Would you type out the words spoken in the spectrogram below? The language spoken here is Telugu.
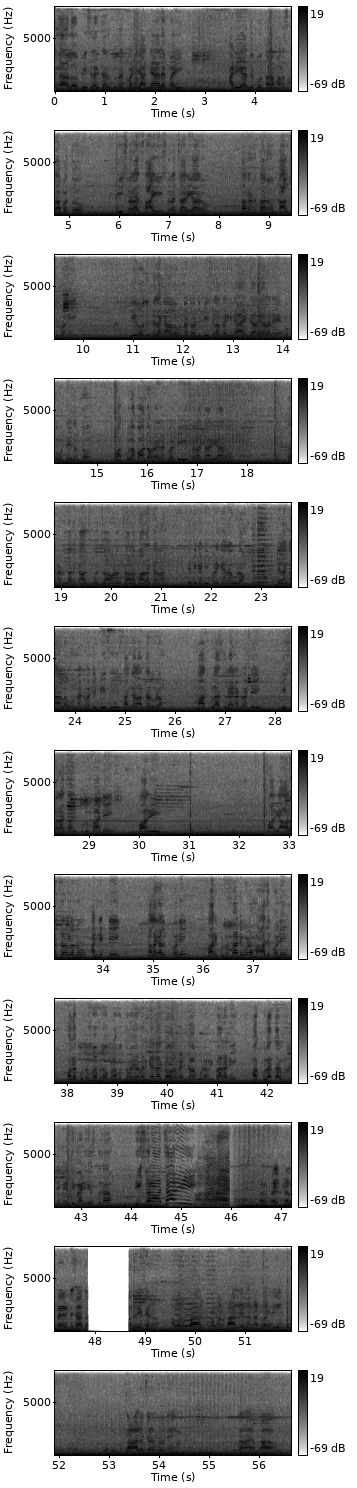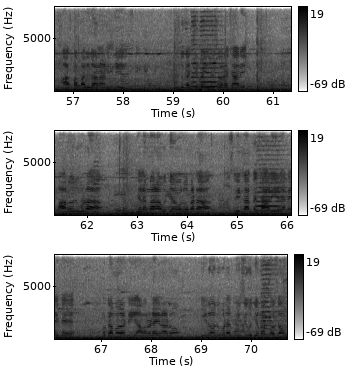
తెలంగాణలో బీసీలకు జరుగుతున్నటువంటి అన్యాయాలపై అడిగేందుకు తన మనస్తాపంతో ఈశ్వర సాయి ఈశ్వరాచారి గారు తనను తను కాల్చుకొని ఈరోజు తెలంగాణలో ఉన్నటువంటి బీసీలందరికీ న్యాయం జరగాలనే ఒక ఉద్దేశంతో మా కుల బాంధవుడైనటువంటి ఈశ్వరాచారి గారు తనను తను కాల్చుకొని చావడం చాలా బాధాకరణం. ఎందుకంటే ఇప్పటికైనా కూడా తెలంగాణలో ఉన్నటువంటి బీసీ సంఘాలందరూ కూడా మా కులస్తులైనటువంటి ఈశ్వరాచారి కుటుంబాన్ని వారి వారి ఆలోచనలను అన్నిటినీ కలగలుపుకొని వారి కుటుంబాన్ని కూడా ఆదుకొని వాళ్ళ కుటుంబంలో ప్రభుత్వం ఎవరికైనా గవర్నమెంట్ జాబ్ కూడా ఇవ్వాలని మా కులం తరఫు నుండి మేము డిమాండ్ చేస్తున్నాం. ఈశ్వరాచారి నలభై నలభై రెండు శాతం అమలు అమలు కాలేదన్నటువంటి ఒక ఆలోచనతోని తన యొక్క ఆత్మ బలిదానానికి ముందుకొచ్చింది ఈశ్వరాచారి ఆ రోజు కూడా తెలంగాణ ఉద్యమంలో ఒకట శ్రీకాంత శ్రీకాంతచారి ఎలాగైతే మొట్టమొదటి అమరుడైనాడో ఈరోజు కూడా బీసీ ఉద్యమం కోసం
